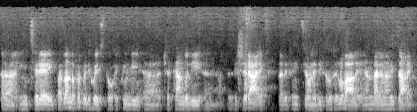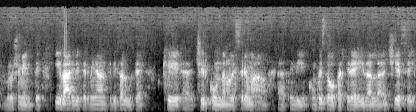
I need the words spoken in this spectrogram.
eh, inizierei parlando proprio di questo e quindi eh, cercando di eh, sviscerare la definizione di salute globale e andare a analizzare velocemente i vari determinanti di salute che eh, circondano l'essere umano. Eh, quindi con questo partirei dal CSI.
